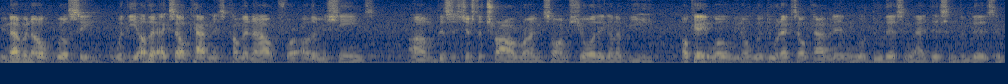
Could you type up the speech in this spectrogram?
you never know. We'll see. With the other XL cabinets coming out for other machines, um, this is just a trial run. So I'm sure they're gonna be okay. Well, you know, we'll do an XL cabinet and we'll do this and add this and do this and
